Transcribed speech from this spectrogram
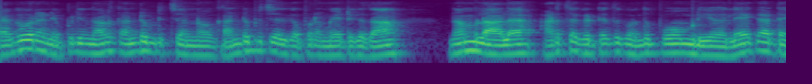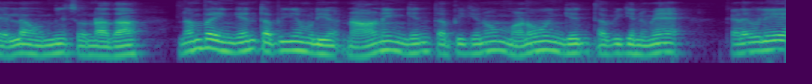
ரகுவரன் எப்படி இருந்தாலும் கண்டுபிடிச்சிடணும். கண்டுபிடிச்சதுக்கப்புறமேட்டுக்கு தான். நம்மளால் அடுத்த கட்டத்துக்கு வந்து போக முடியும். லேக்காட்ட எல்லாம் உண்மையும் சொன்னால் தான் நம்ம இங்கேருந்து தப்பிக்க முடியும். நானும் இங்கேருந்து தப்பிக்கணும். மனவும் இங்கேருந்து தப்பிக்கணுமே. கடவுளையே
